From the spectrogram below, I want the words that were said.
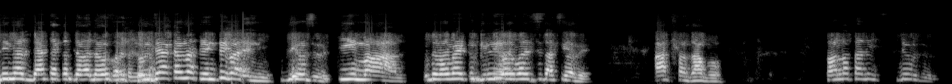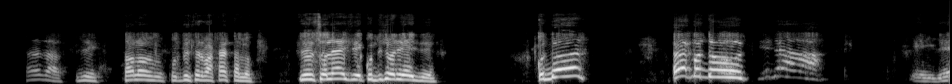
দিনের দেড় টাকা জমা দেওয়া করতে দেখ আমরা চিনতে পারিনি। জি হুজুর। কি মাল? ভাই একটু গিলি বাড়িতে আসতে হবে। আচ্ছা যাব। চলো তাহলে জি হুজুর হ্যাঁ যাও। জি। চলো কুদ্দুসের বাসায় চলো। জি, চলে আইছে কুদ্দুস বাড়ি আইছে। কুদ্দুস! এ কুদ্দুস! এই যে।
